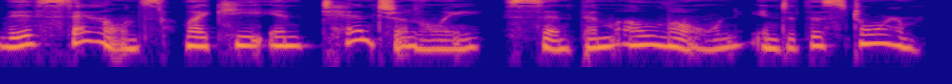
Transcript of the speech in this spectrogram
This sounds like he intentionally sent them alone into the storm.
